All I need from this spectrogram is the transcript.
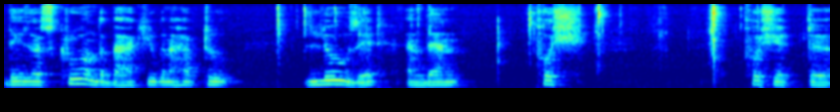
there's a screw on the back. You're gonna have to lose it and then push push it uh,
